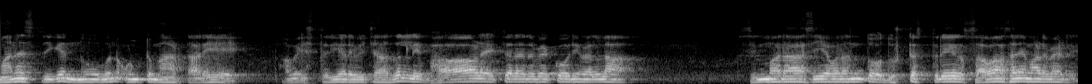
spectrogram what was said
ಮನಸ್ಸಿಗೆ ನೋವನ್ನು ಉಂಟು ಮಾಡ್ತಾರೆ ಅವೇ ಸ್ತ್ರೀಯರ ವಿಚಾರದಲ್ಲಿ ಭಾಳ ಎಚ್ಚರ ಇರಬೇಕು ನೀವೆಲ್ಲ. ಸಿಂಹರಾಶಿಯವರಂತೂ ದುಷ್ಟ ಸ್ತ್ರೀಯರ ಸವಾಸನೆ ಮಾಡಬೇಡ್ರಿ.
